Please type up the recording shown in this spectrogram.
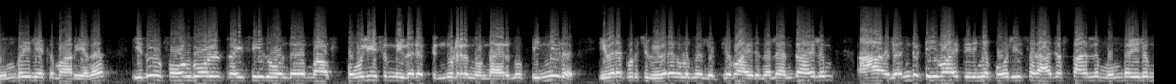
മുംബൈയിലേക്ക് മാറിയത്. ഇത് ഫോൺ കോൾ ട്രേസ് ചെയ്തുകൊണ്ട് പോലീസും ഇവരെ പിന്തുടരുന്നുണ്ടായിരുന്നു. പിന്നീട് ഇവരെ കുറിച്ച് വിവരങ്ങളൊന്നും ലഭ്യമായിരുന്നില്ല. എന്തായാലും ആ രണ്ട് ടീമായി തിരിഞ്ഞ് പോലീസ് രാജസ്ഥാനിലും മുംബൈയിലും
